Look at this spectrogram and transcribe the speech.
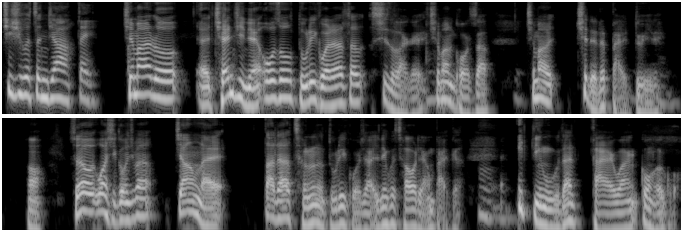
继续会增加。对，起码都呃前几年欧洲独立国家这四十来个，起码五十，起码七个在排队呢。嗯哦，所以我是讲，基本上将来大家承认的独立国家一定会超过两百个，嗯，一定五的台湾共和国。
